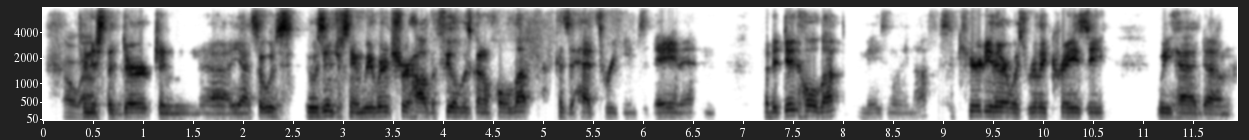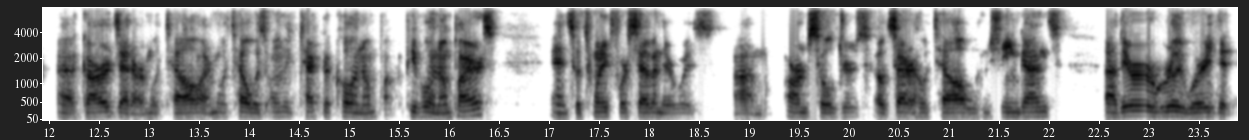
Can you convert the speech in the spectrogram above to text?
Oh, wow. finished the dirt, and uh, yeah, so it was it was interesting. We weren't sure how the field was going to hold up because it had three games a day in it, and, but it did hold up amazingly enough. Security there was really crazy. We had um, uh, guards at our motel. Our motel was only technical and ump- people and umpires, and so 24/7 there was um, armed soldiers outside our hotel with machine guns. Uh, they were really worried that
